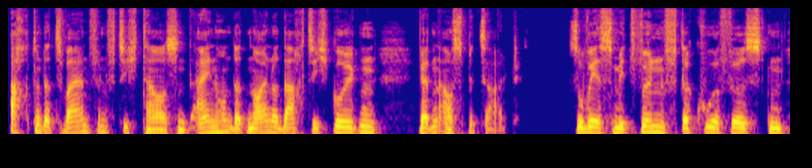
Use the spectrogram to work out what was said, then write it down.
852.189 Gulden werden ausbezahlt, so wie es mit fünf der Kurfürsten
